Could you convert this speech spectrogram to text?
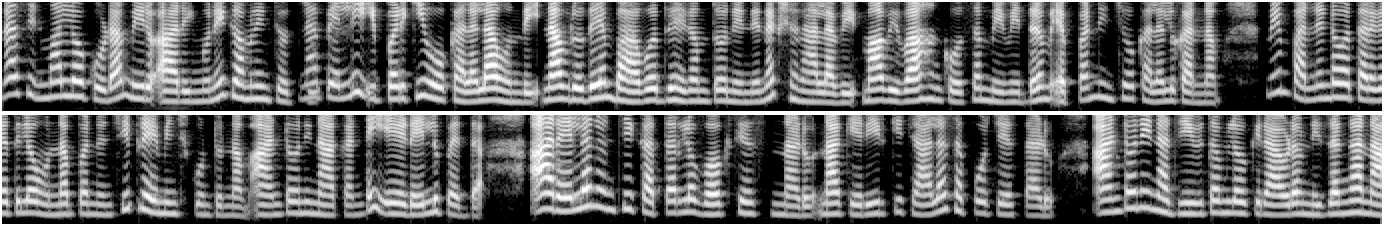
నా సినిమాల్లో కూడా మీరు ఆ రింగుని గమనించవచ్చు నా పెళ్ళి ఇప్పటికీ ఓ కలలా ఉంది. నా హృదయం భావోద్వేగంతో నిండిన క్షణాలు క్షణాలవి మా వివాహం కోసం మేమిద్దరం ఎప్పటి నుంచో కలలు కన్నాం. మేము పన్నెండవ తరగతిలో ఉన్నప్పటి నుంచి ప్రేమించుకుంటున్నాం. ఆంటోనీ నాకంటే ఏడేళ్ళు పెద్ద. ఆరేళ్ళ నుంచి ఖత్తర్లో వర్క్ చేస్తున్నాడు. నా కెరీర్కి చాలా సపోర్ట్ చేస్తాడు. ఆంటోనీ నా జీవితంలోకి రావడం నిజంగా నా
